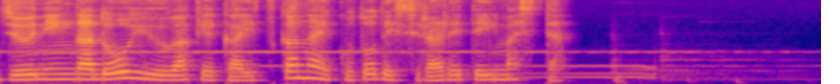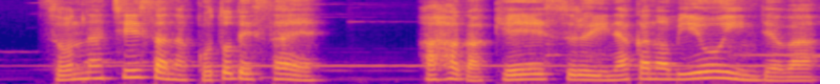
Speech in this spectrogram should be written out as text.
住人がどういうわけかいつかないことで知られていました。そんな小さなことでさえ、母が経営する田舎の美容院では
